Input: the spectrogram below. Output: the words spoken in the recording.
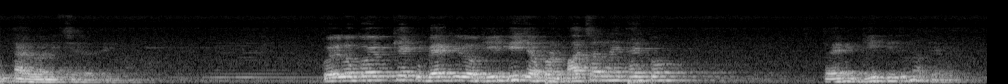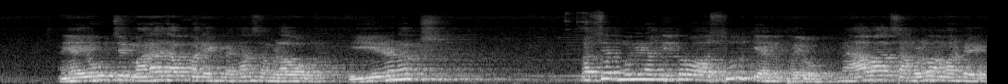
ઉતારવાની છે હૃદયમાં કોઈ લોકો એમ કે બે કિલો ઘી પી પણ પાચન નહીં થાય તો? તો એને ઘી પીધું ન કહેવાય. અહીંયા એવું છે, મહારાજ આપણને એક કથા સંભળાવો. હિરણક્ષ, કશ્યપ મુનિનો દીકરો અસુર કેમ થયો? ને આ વાત સાંભળવા માટે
